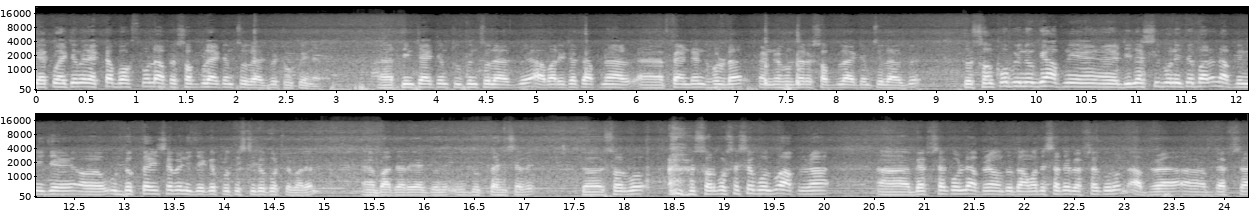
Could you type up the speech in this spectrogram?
ডেকো আইটেমের একটা বক্স করলে আপনার সবগুলো আইটেম চলে আসবে টুপিনের তিনটে আইটেম টুপিন চলে আসবে। আবার এটাতে আপনার প্যান্ডেন্ট হোল্ডার প্যান্ডেন্ট হোল্ডারের সবগুলো আইটেম চলে আসবে। তো স্বল্প বিনিয়োগে আপনি ডিলারশিপও নিতে পারেন। আপনি নিজে উদ্যোক্তা হিসাবে নিজেকে প্রতিষ্ঠিত করতে পারেন বাজারে একজন উদ্যোক্তা হিসাবে। তো সর্ব, সর্বশেষে বলব, আপনারা ব্যবসা করলে আপনারা অন্তত আমাদের সাথে ব্যবসা করুন। আপনারা ব্যবসা,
